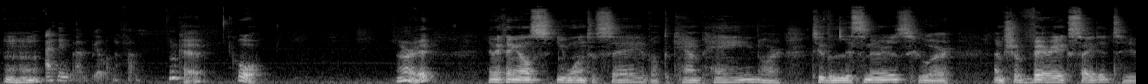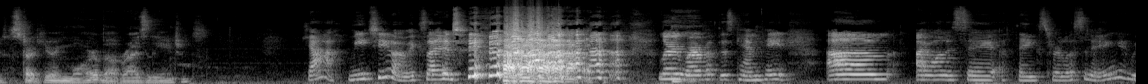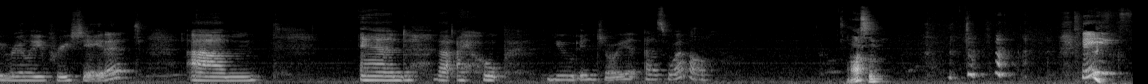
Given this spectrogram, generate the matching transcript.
Mhm. I think that'd be a lot of fun. Okay, cool. All right. Anything else you want to say about the campaign or to the listeners who are, I'm sure, very excited to start hearing more about Rise of the Ancients? Yeah, me too. I'm excited learn more about this campaign. Um, I want to say thanks for listening. We really appreciate it. Um, and that I hope you enjoy it as well. Awesome. Thanks.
